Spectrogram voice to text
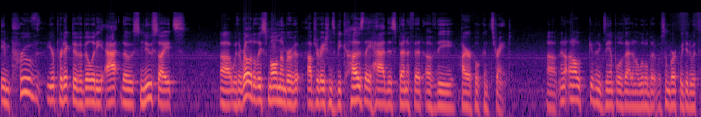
improve your predictive ability at those new sites uh, with a relatively small number of observations because they had this benefit of the hierarchical constraint. Uh, and I'll give an example of that in a little bit with some work we did with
